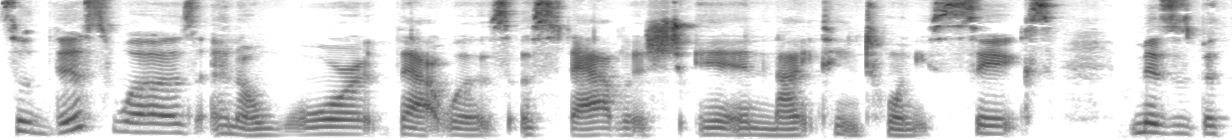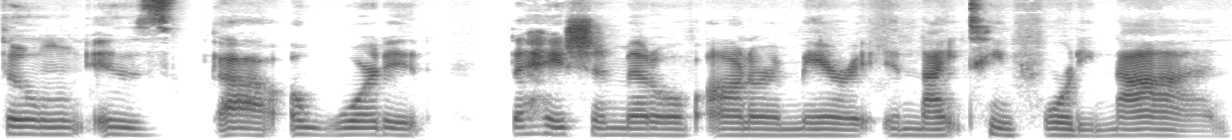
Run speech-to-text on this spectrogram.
So, this was an award that was established in 1926. Mrs. Bethune is uh, awarded the Haitian Medal of Honor and Merit in 1949.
